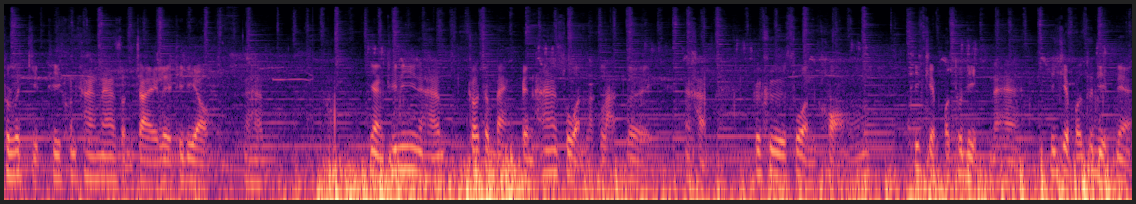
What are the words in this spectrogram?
ธุรกิจที่ค่อนข้างน่าสนใจเลยทีเดียวนะครับ อย่างที่นี่นะครับก็จะแบ่งเป็น 5 ส่วนหลักๆเลยนะครับ ก็คือส่วนของที่เก็บวัตถุดิบนะฮะที่เก็บวัตถุดิบเนี่ย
